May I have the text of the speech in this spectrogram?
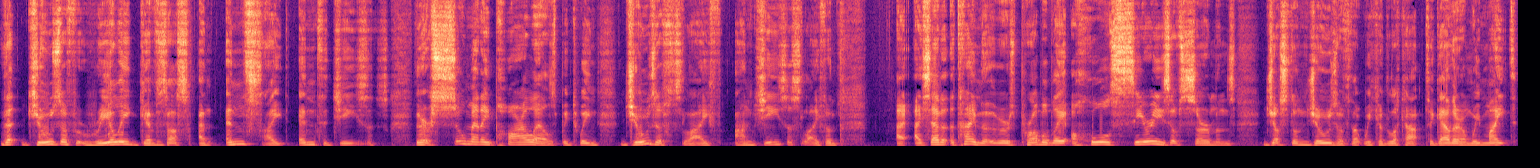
that Joseph really gives us an insight into Jesus. There are so many parallels between Joseph's life and Jesus' life. And I, I said at the time that there was probably a whole series of sermons just on Joseph that we could look at together, and we might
